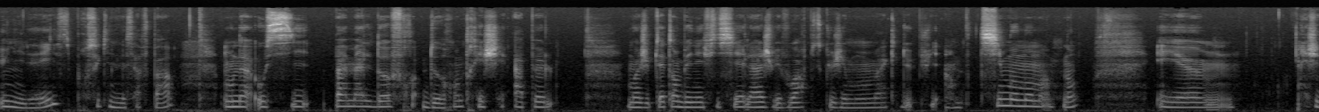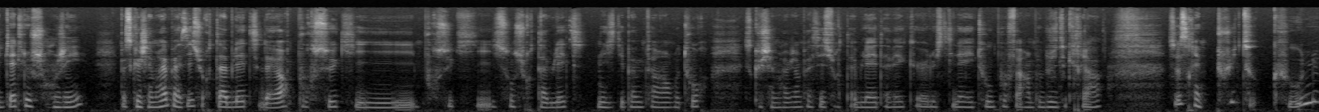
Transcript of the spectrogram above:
Unidays pour ceux qui ne le savent pas. On a aussi pas mal d'offres de rentrée chez Apple. Moi, j'ai peut-être en bénéficier là, je vais voir puisque j'ai mon Mac depuis un petit moment maintenant. Et euh, j'ai peut-être le changer parce que j'aimerais passer sur tablette. D'ailleurs, pour ceux qui pour ceux qui sont sur tablette, n'hésitez pas à me faire un retour parce que j'aimerais bien passer sur tablette avec euh, le stylet et tout pour faire un peu plus de créa. Ce serait plutôt cool.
